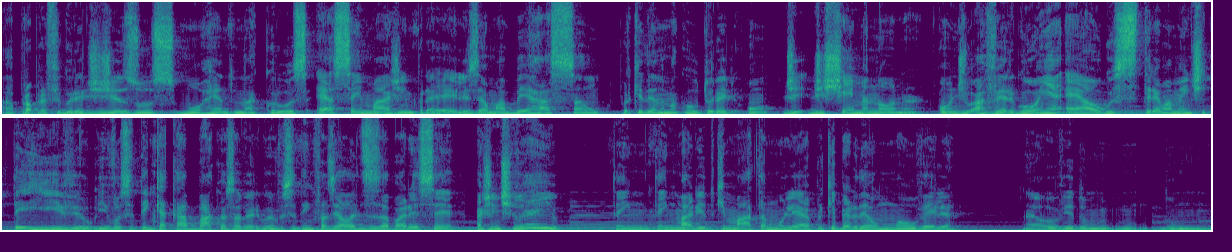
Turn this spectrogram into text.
A própria figura de Jesus morrendo na cruz, essa imagem para eles é uma aberração. Porque dentro de uma cultura de, de, shame and honor, onde a vergonha é algo extremamente terrível e você tem que acabar com essa vergonha, você tem que fazer ela desaparecer. A gente aí, tem, tem marido que mata a mulher porque perdeu uma ovelha. Né, ouvi de um, de um,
